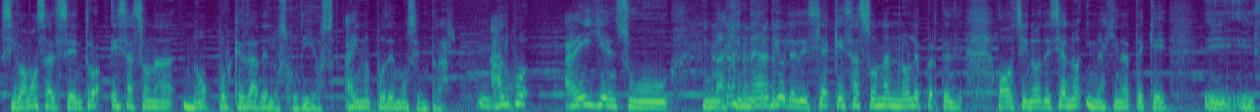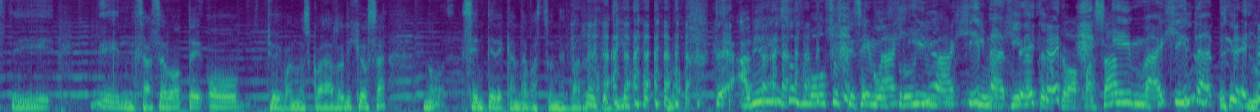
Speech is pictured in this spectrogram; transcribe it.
si vamos al centro, esa zona no, porque es la de los judíos, ahí no podemos entrar. Algo a ella en su imaginario le decía que esa zona no le pertenecía, o si no decía, no, imagínate que eh, este el sacerdote o yo iba a una escuela religiosa, ¿no? Se entere que andabas tú en el barrio judío, ¿no? Había esos monstruos que se construían. Imagínate. lo que va a pasar. Imagínate.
